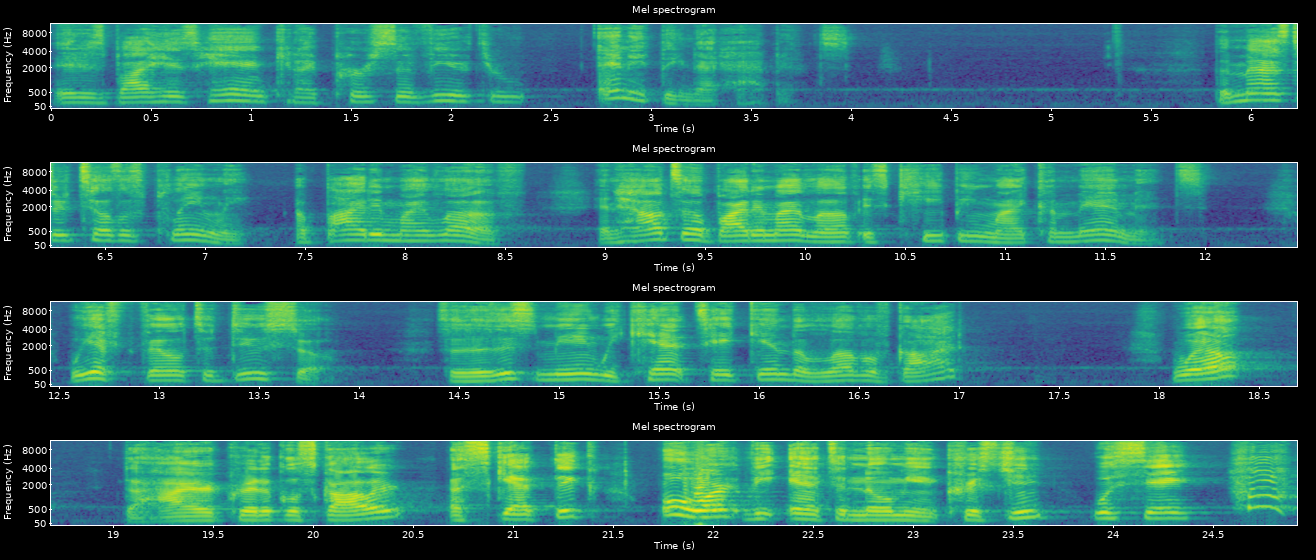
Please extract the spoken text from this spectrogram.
it is by his hand can I persevere through anything that happens. The Master tells us plainly, abide in my love. And how to abide in my love is keeping my commandments. We have failed to do so. So does this mean we can't take in the love of God? Well, the higher critical scholar, a skeptic, or the antinomian Christian would say, huh,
